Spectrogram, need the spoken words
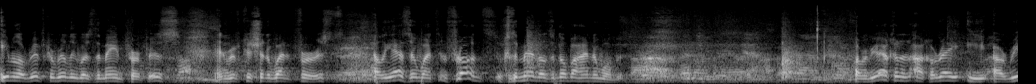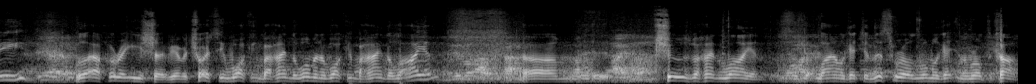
even though Rivka really was the main purpose, and Rivka should have went first. Eliezer went in front because the man doesn't go behind the woman. If you have a choice between walking behind the woman and walking behind the lion, um, choose behind the lion. The lion will get you in this world, the woman will get you in the world to come.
